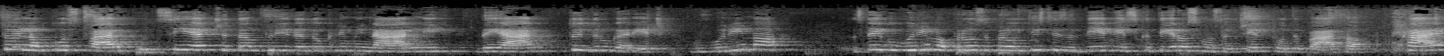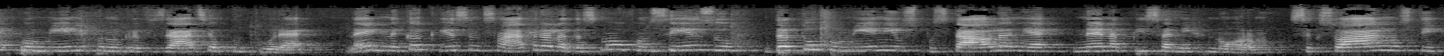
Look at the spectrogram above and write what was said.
To je lahko stvar policije, če tam pride do kriminalnih dejanj, to je druga reč. Govorimo, zdaj govorimo pravzaprav o tisti zadevi, s katero smo začeli to debato. Kaj pomeni pornografizacija kulture? Ne? In nekako jaz sem smatrala, da smo v konsenzu, da to pomeni vzpostavljanje nenapisanih norm seksualnosti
